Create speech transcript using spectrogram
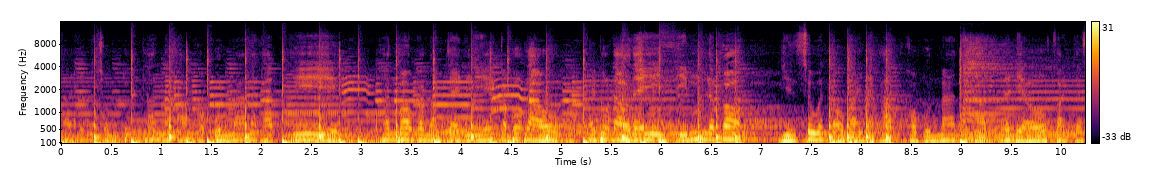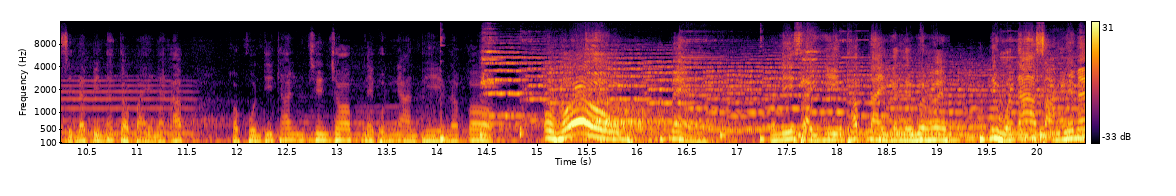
ท่านผู้ชมทุกท่านนะครับ ขอบคุณมากนะครับ ที่ท่านมอบกำลังใจดีๆให้กับพวกเรา ให้พวกเราได้ยิ้มแล้วก็ยืนสู้กันต่อไปนะครับ ขอบคุณมากนะครับ และเดี๋ยวฟังจากศิลปินท่านต่อไปนะครับ ขอบคุณที่ท่านชื่นชอบในผลงานเพลงแล้วก็ โอ้โหแม่วันนี้ใส่ยีนทับในกันเลยเว้ย นี่หัวหน้าสั่งใช่ไหม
